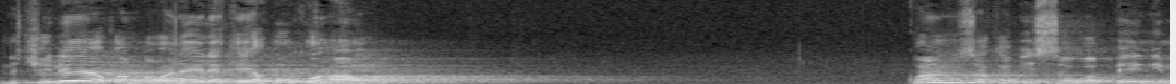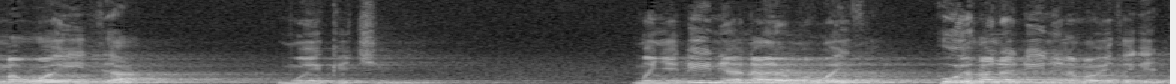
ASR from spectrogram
nachelea kwamba wanaelekea huko hao. Kwanza kabisa wapeni mawaidha mweke chini. Mwenye dini anayo mawaidha. Huyu hana dini na mawaidha gani?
